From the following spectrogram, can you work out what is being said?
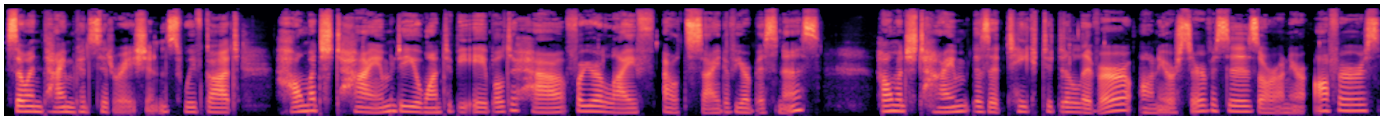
So, in time considerations, we've got how much time do you want to be able to have for your life outside of your business? How much time does it take to deliver on your services or on your offers?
